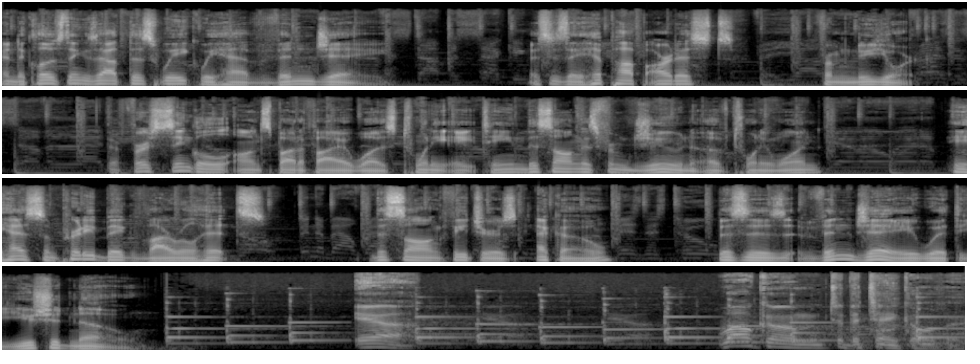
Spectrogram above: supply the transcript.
And to close things out this week, we have Vin Jay. This is a hip hop artist from New York. Their first single on Spotify was 2018. This song is from June of 21. He has some pretty big viral hits. This song features Ekoh. This is Vin Jay with You Should Know. Yeah. Welcome to the takeover.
